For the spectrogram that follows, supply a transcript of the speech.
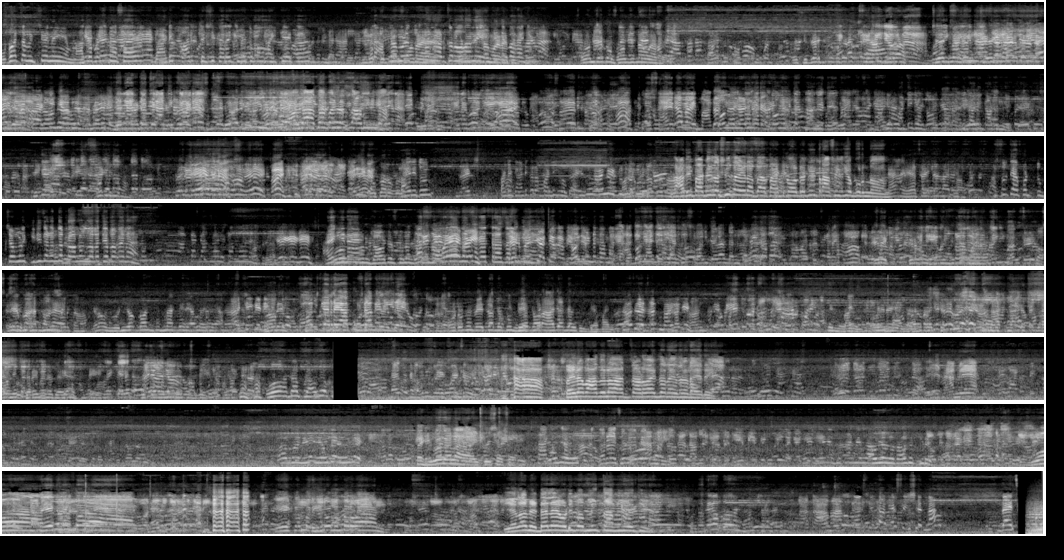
उभाचा विषय नाहीये. माझा प्रश्न असा आहे गाडी पार्क कशी करायची हे तुम्हाला माहिती आहे का? बरं आपल्यामुळे दुसऱ्यांना अडचण होणार नाही हे बघायची. फोन देतो फोन दोन मिनिटात- दोन पाठी गाडी काढून घे. ठीक आहे बाहेर गाडी पाठी कशी जाईल आता? पाठी ऑलरेडी ट्रॅफिक आहे पूर्ण. असू ते आपण तुमच्यामुळे किती जणांचा प्रॉब्लेम झाला ते बघा ना. आहे की नाही या सवयीला सगळ्यात त्रास झाला की नाही? दोन मिनिटं थांबा. कॉल कर रहे आप उठा के नहीं रहे हो फोटो में भेज रहा तू देख और आ जा जल्दी हा, पहिलं बाजूला चढवायचं नाही तर डायरेक्ट हिरो झाला एक दिवसाचा वाह, एक नंबर एक नंबर हिरो नंबर वन याला भेटायला एवढी पब्लिक थांबली होती. जायचं.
